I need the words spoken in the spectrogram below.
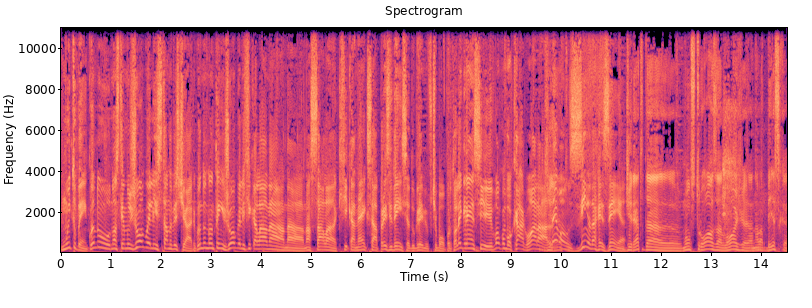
Muito bem. Quando nós temos jogo, ele está no vestiário. Quando não tem jogo, ele fica lá na, na, na sala que fica anexa à presidência do Grêmio Futebol Porto Alegrense. Vou convocar agora Direto. Alemãozinho da resenha. Direto da monstruosa loja Anabesca.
